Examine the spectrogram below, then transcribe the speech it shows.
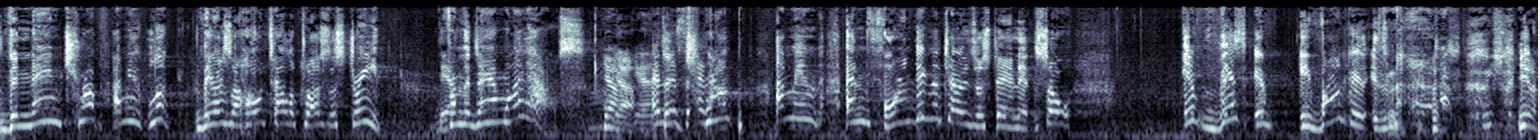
The name Trump. I mean, look, there's a hotel across the street yeah. from the damn White House. Yeah. yeah. yeah. And the Trump. I mean, and foreign dignitaries are staying there. So, if this, if Ivanka is not, you know,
